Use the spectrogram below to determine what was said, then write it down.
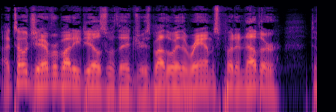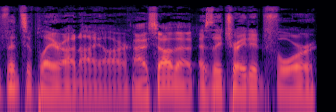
I told you everybody deals with injuries. By the way, the Rams put another defensive player on IR I saw that. as they traded for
